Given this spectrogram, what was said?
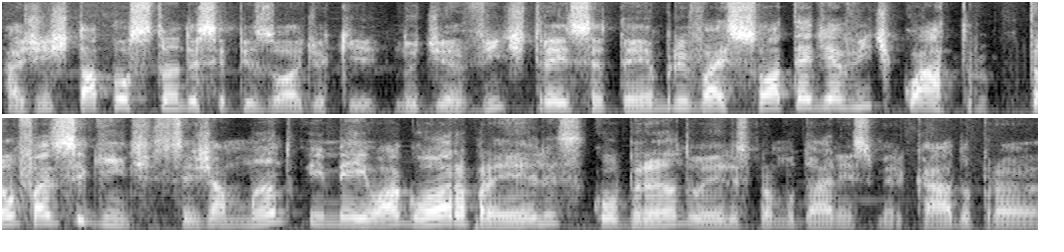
A gente está postando esse episódio aqui no dia 23 de setembro e vai só até dia 24. Então faz o seguinte, você já manda um e-mail agora para eles, cobrando eles para mudarem esse mercado, para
